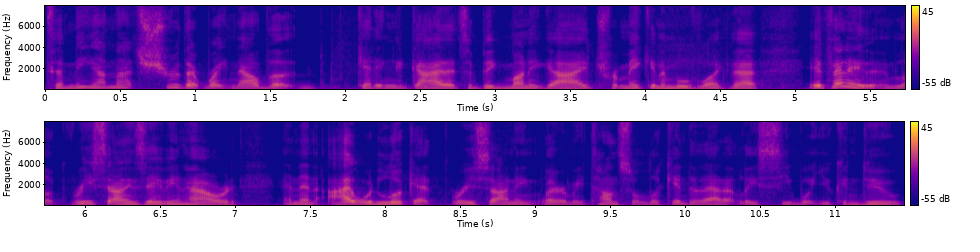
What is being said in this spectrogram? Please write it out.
to me, I'm not sure that right now the getting a guy that's a big money guy, making a move like that. If anything, look, re-signing Xavier Howard, and then I would look at re-signing Laremy Tunsil. Look into that at least, see what you can do.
